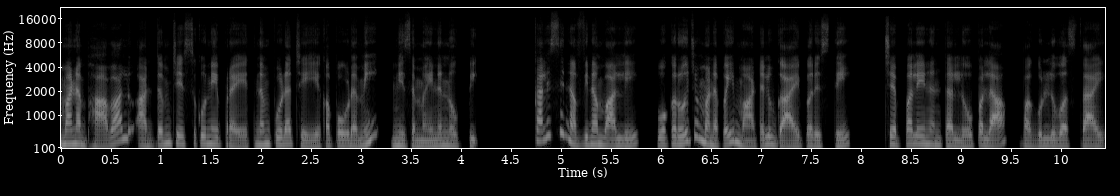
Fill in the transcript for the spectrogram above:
మన భావాలు అర్థం చేసుకునే ప్రయత్నం కూడా చేయకపోవడమే నిజమైన నొప్పి. కలిసి నవ్విన వాళ్ళే ఒకరోజు మనపై మాటలు గాయపరిస్తే చెప్పలేనంత లోపల పగుళ్ళు వస్తాయి.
